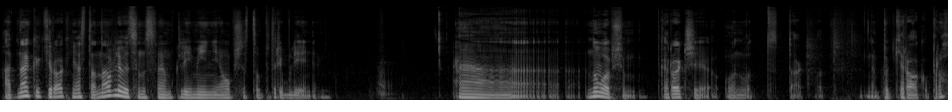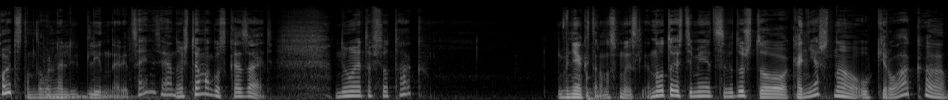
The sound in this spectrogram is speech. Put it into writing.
Однако Кирок не останавливается на своем клеймении общества потребления. А, ну, в общем, короче, он вот так вот по Кираку проходит, там довольно ли- длинная рецензия. Ну и что я могу сказать? Ну, это все так. В некотором смысле. Ну, то есть имеется в виду, что, конечно, у Керуака,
